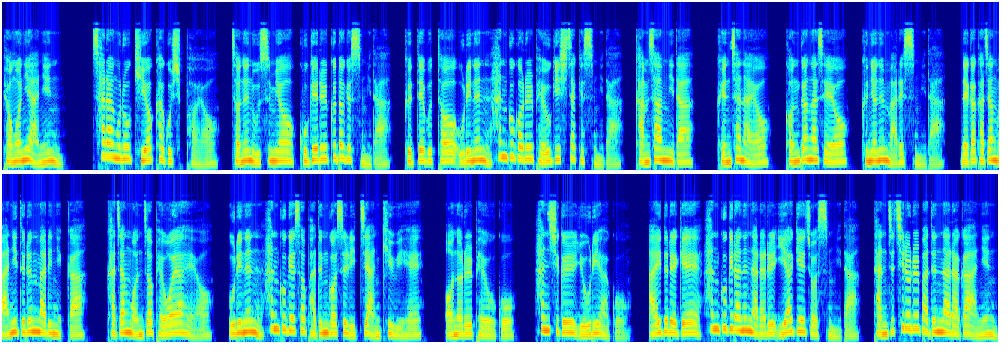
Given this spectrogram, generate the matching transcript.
병원이 아닌 사랑으로 기억하고 싶어요. 저는 웃으며 고개를 끄덕였습니다. 그때부터 우리는 한국어를 배우기 시작했습니다. 감사합니다. 괜찮아요. 건강하세요. 그녀는 말했습니다. 내가 가장 많이 들은 말이니까 가장 먼저 배워야 해요. 우리는 한국에서 받은 것을 잊지 않기 위해 언어를 배우고 한식을 요리하고 아이들에게 한국이라는 나라를 이야기해 주었습니다. 단지 치료를 받은 나라가 아닌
